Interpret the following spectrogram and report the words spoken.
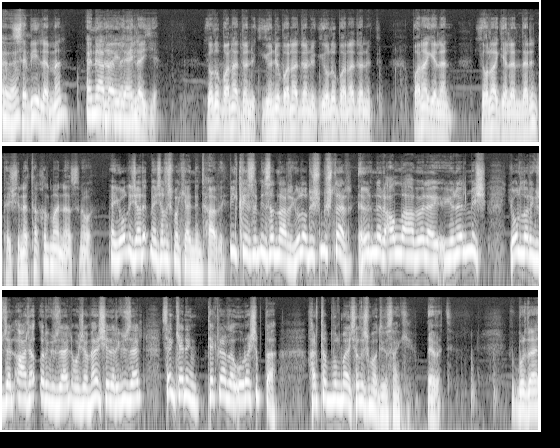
evet. sebile men enabe, enabe iley. ileyye. Yolu bana dönük, yönü bana dönük, yolu bana dönük. Bana gelen, yola gelenlerin peşine takılma manasına bak. Yani yol icat etmeye çalışma kendin. Tabii. Bir kısım insanlar yola düşmüşler. Evet. Yönleri Allah'a böyle yönelmiş. Yolları güzel, ahlakları güzel. Hocam her şeyleri güzel. Sen kendin tekrar da uğraşıp da harita bulmaya çalışma diyor sanki. Evet. Burada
